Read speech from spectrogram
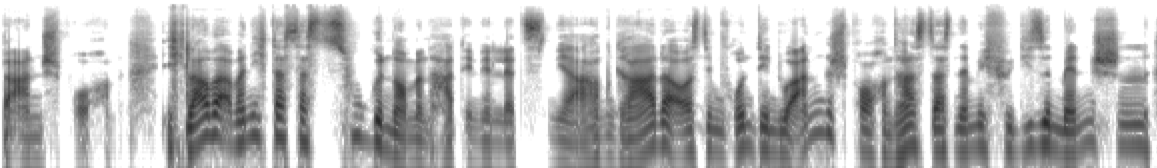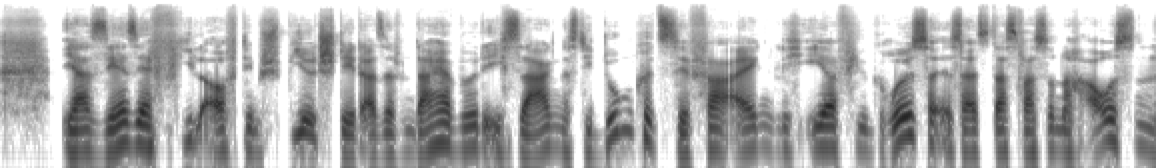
beanspruchen. Ich glaube aber nicht, dass das zugenommen hat in den letzten Jahren, gerade aus dem Grund, den du angesprochen hast, dass nämlich für diese Menschen ja sehr, sehr viel auf dem Spiel steht. Also von daher würde ich sagen, dass die Dunkelziffer eigentlich eher viel größer ist als das, was so nach außen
